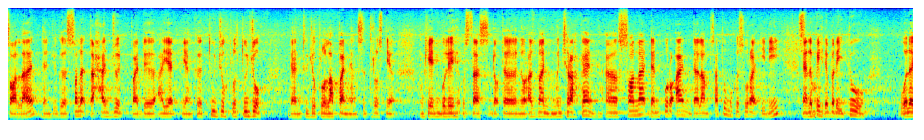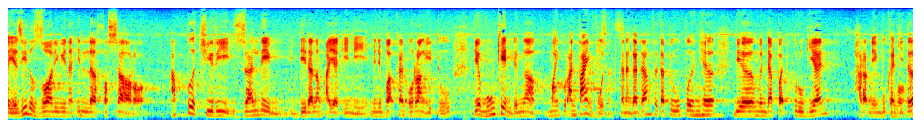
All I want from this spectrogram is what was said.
solat dan juga solat tahajud pada ayat yang ke-77 dan 78 yang seterusnya. Mungkin boleh Ustaz Dr. Nur Azman mencerahkan uh, solat dan Quran dalam satu muka surat ini dan lebih daripada itu wala yazidu zalimina illa khasara apa ciri zalim di dalam ayat ini menyebabkan orang itu dia mungkin dengar my Quran time pun yes, kadang-kadang tetapi rupanya dia mendapat kerugian harapnya bukan Allah. kita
